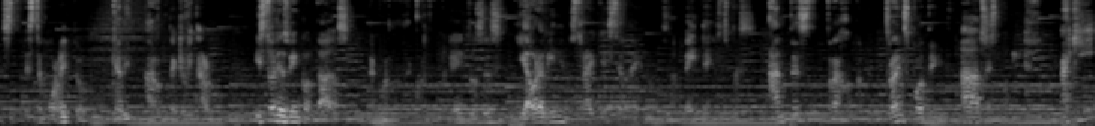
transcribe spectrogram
este, este morrito, Kevin Arnold. de Kevin Arnold. Historias bien contadas. De acuerdo, de acuerdo. Ok, entonces, y ahora viene y nos trae Yesterday, ¿no? O sea, 20 años después. Antes trajo también Trainspotting. Ah, Trainspotting. Aquí,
